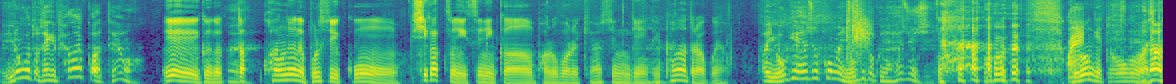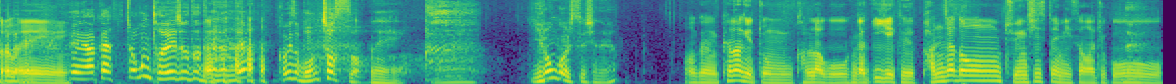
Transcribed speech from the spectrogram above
이런 것도 되게 편할 것 같아요. 예, 예, 그러니까 네. 딱 화면에 볼 수 있고 시각성이 있으니까 바로 바로 이렇게 할 수 있는 게 되게 편하더라고요. 아, 여기 해줄 거면 여기도 그냥 해주지. 그런 게 조금 아쉽더라고요. 예, 예. 예, 약간 조금 더 해줘도 되는데 거기서 멈췄어. 네. 이런 걸 쓰시네요? 어, 그냥 편하게 좀 가려고. 그러니까 이게 그 반자동 주행 시스템이 있어가지고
